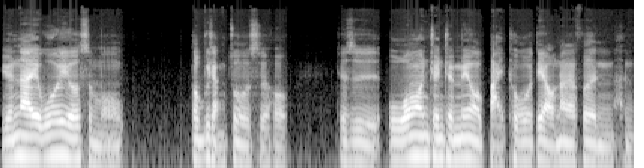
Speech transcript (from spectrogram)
原来我也有什么都不想做的时候，就是我完完全全没有摆脱掉那份很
